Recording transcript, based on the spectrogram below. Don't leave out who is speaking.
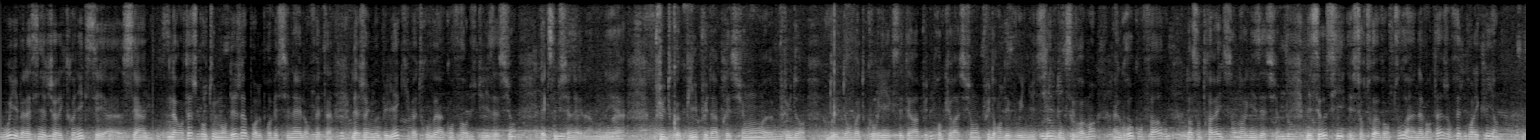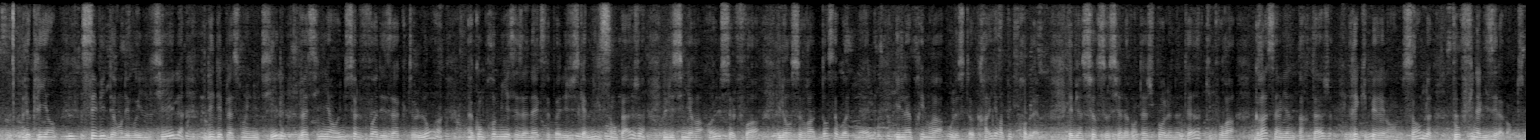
Speaker 1: Oui, ben la signature électronique, c'est euh, un, avantage pour tout le monde. Déjà pour le professionnel, en fait, l'agent immobilier qui va trouver un confort d'utilisation exceptionnel. Hein. On est euh, plus de copies, plus d'impression, euh, plus d'envoi de, courrier, etc., plus de procuration, plus de rendez-vous inutiles. Donc c'est vraiment un gros confort dans son travail, dans son organisation. Mais c'est aussi et surtout avant tout un avantage en fait pour les clients. Le client s'évite des rendez-vous inutiles, des déplacements inutiles, va signer en une seule fois des actes longs un compromis et ses annexes, peut aller jusqu'à 1100 pages. Il le signera en une seule fois, il le recevra dans sa boîte mail, il l'imprimera ou le stockera, il n'y aura plus de problème. Et bien sûr, c'est aussi un avantage pour le notaire qui pourra, grâce à un lien de partage, récupérer l'ensemble pour finaliser la vente.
